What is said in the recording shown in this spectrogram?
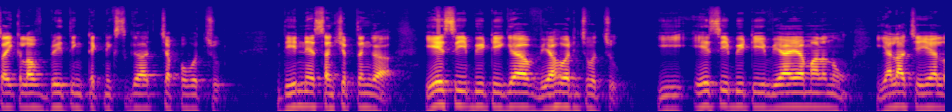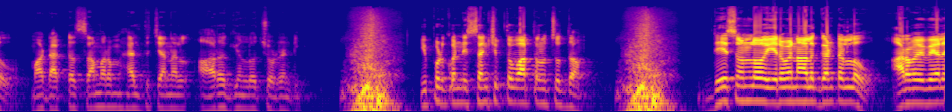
సైకిల్ ఆఫ్ బ్రీతింగ్ టెక్నిక్స్గా చెప్పవచ్చు. దీన్నే సంక్షిప్తంగా ఏసీబీటీగా వ్యవహరించవచ్చు. ఈ ఏసీబీటీ వ్యాయామాలను ఎలా చేయాలో మా డాక్టర్ సమరం హెల్త్ ఛానల్ ఆరోగ్యంలో చూడండి. ఇప్పుడు కొన్ని సంక్షిప్త వార్తలను చూద్దాం. దేశంలో ఇరవై నాలుగు గంటల్లో అరవై వేల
